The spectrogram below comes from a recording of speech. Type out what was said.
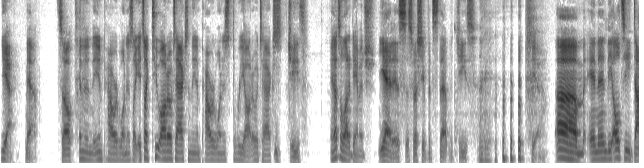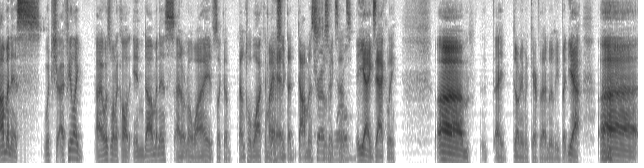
Yeah. Yeah. So, And then the empowered one is like it's like two auto attacks, and the empowered one is three auto attacks, jeez. and that's a lot of damage. Yeah, it is, especially if it's that. Jeez. Yeah. um, and then the ulti Dominus, which I feel like I always want to call it Indominus. I don't know why. It's like a mental block in my Jurassic- head that Dominus doesn't make Jurassic sense. Yeah, exactly. Um, I don't even care for that movie, but yeah. Uh,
